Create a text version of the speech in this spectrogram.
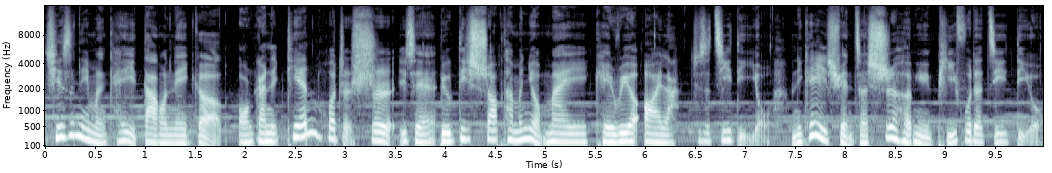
其实你们可以到那个 Organic 天或者是一些 Beauty Shop，他们有卖 Carrier Oil 啦，就是基底油，你可以选择适合你皮肤的基底油。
